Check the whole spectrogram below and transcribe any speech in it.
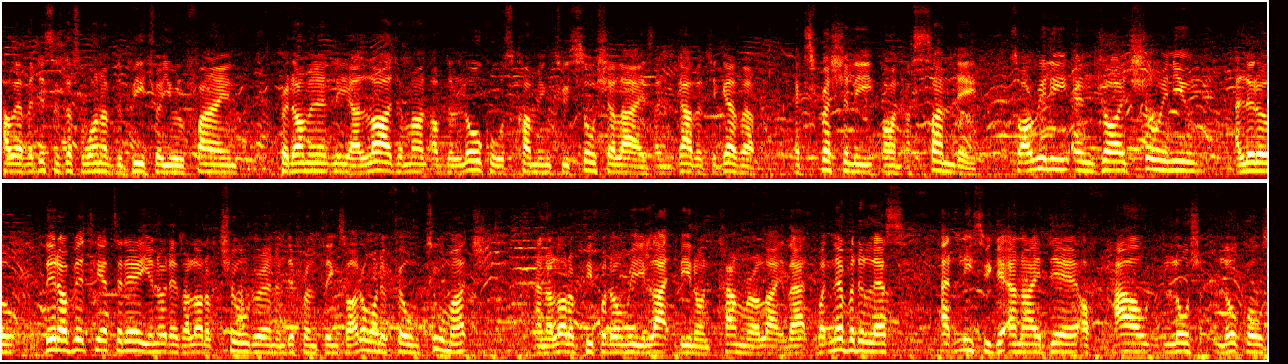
however this is just one of the beach where you'll find predominantly a large amount of the locals coming to socialize and gather together especially on a Sunday. So I really enjoyed showing you a little bit of it here today. You know, there's a lot of children and different things, so I don't want to film too much. And a lot of people don't really like being on camera like that. But nevertheless, at least we get an idea of how the lo locals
